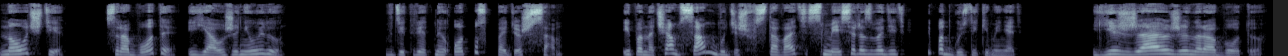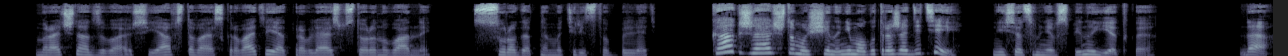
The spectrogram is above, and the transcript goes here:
Но учти, с работы я уже не уйду. В декретный отпуск пойдешь сам. И по ночам сам будешь вставать, смеси разводить и подгузники менять. Езжаю же на работу. Мрачно отзываюсь я, вставая с кровати и отправляюсь в сторону ванной. Суррогатное материнство, блядь. Как жаль, что мужчины не могут рожать детей. Несется мне в спину едкое. «Да,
